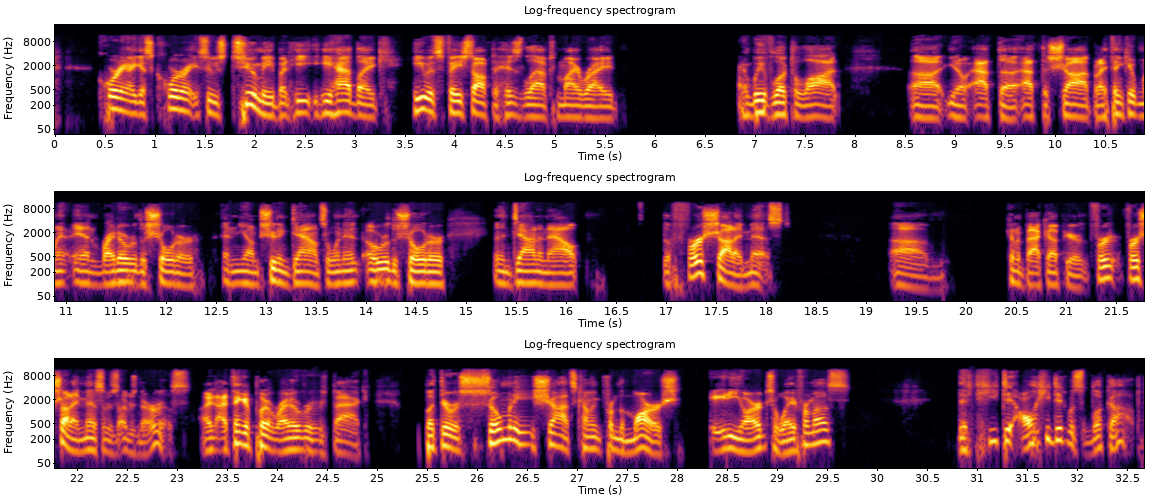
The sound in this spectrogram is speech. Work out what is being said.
quartering, I guess quartering so he was to me, but he he had like he was faced off to his left, my right. And we've looked a lot uh, you know, at the at the shot, but I think it went in right over the shoulder and you know, I'm shooting down. So went in over the shoulder and then down and out. The first shot I missed. Um, kind of back up here. First, first shot I missed, I was I was nervous. I, I think I put it right over his back, but there were so many shots coming from the marsh, 80 yards away from us, that he did. All he did was look up.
